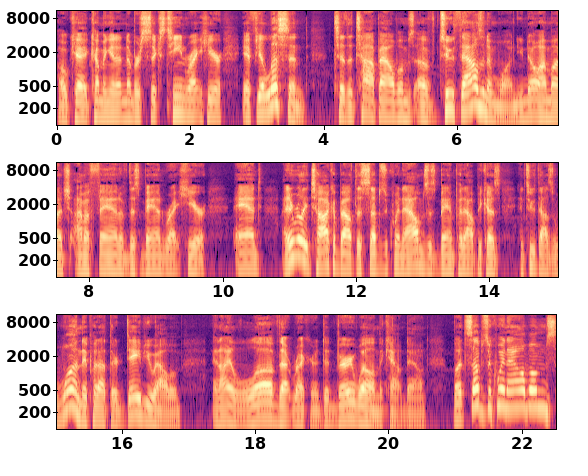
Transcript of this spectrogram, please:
Okay, coming in at number 16 right here. If you listened to the top albums of 2001, you know how much I'm a fan of this band right here. And I didn't really talk about the subsequent albums this band put out because in 2001 they put out their debut album, and I love that record. It did very well in the countdown. But subsequent albums,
